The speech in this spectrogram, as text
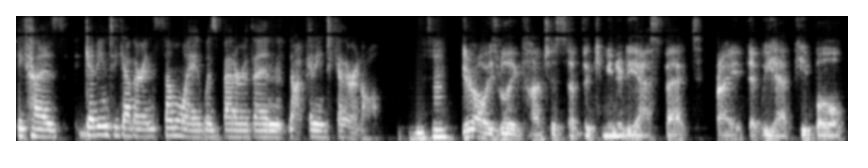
because getting together in some way was better than not getting together at all. Mm-hmm. You're always really conscious of the community aspect, right? That we have people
